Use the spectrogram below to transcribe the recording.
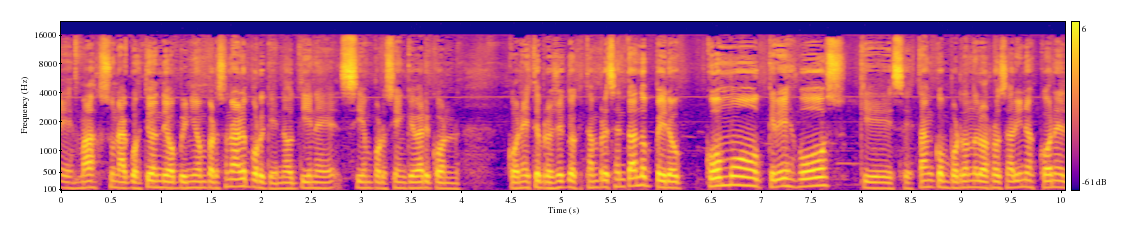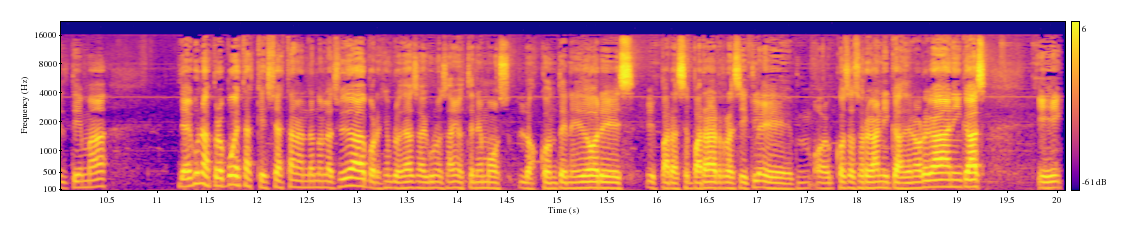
es más una cuestión de opinión personal porque no tiene 100% que ver con, con este proyecto que están presentando, pero ¿cómo crees vos que se están comportando los rosarinos con el tema de algunas propuestas que ya están andando en la ciudad? Por ejemplo, desde hace algunos años tenemos los contenedores eh, para separar recicle- eh, cosas orgánicas de no orgánicas. Eh,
